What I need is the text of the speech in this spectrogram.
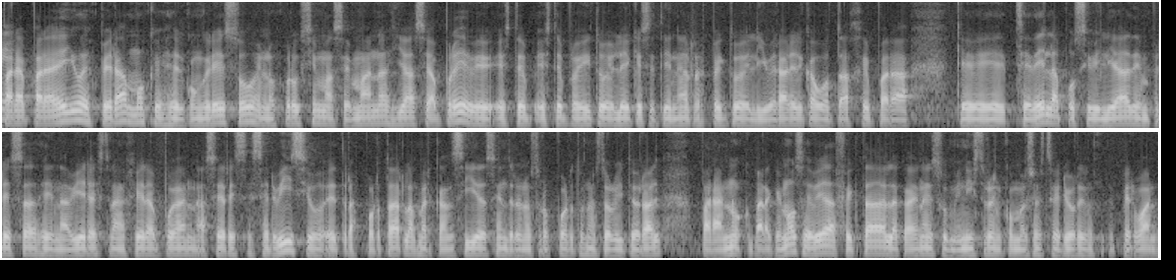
para, para ello esperamos que desde el Congreso en las próximas semanas ya se apruebe este, este proyecto de ley que se tiene al respecto de liberar el cabotaje para que se dé la posibilidad de empresas de naviera extranjera puedan hacer ese servicio de transportar las mercancías entre nuestros puertos, nuestro litoral, para, no, para que no se vea afectada la cadena de suministro en el comercio exterior peruano.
